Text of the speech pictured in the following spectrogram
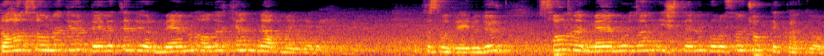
Daha sonra diyor devlete diyor memur alırken ne yapman gerekiyor? Bu kısma değiniyor. Sonra memurların işlerinin konusunda çok dikkatli ol.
